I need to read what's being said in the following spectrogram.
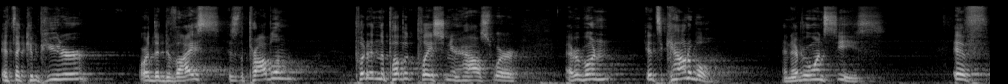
if the computer or the device is the problem, put it in the public place in your house where everyone it's accountable and everyone sees. If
